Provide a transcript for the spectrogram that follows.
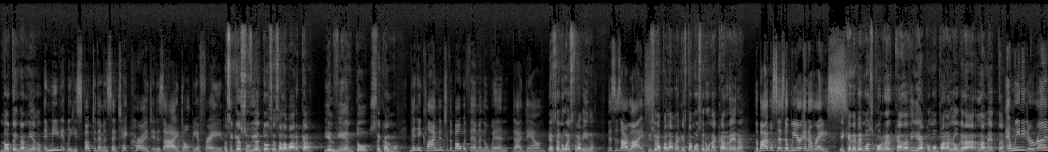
no tengan miedo. Immediately he spoke to them and said, Take courage, it is I, don't be afraid. Así que subió entonces a la barca y el viento se calmó. Then he climbed into the boat with them and the wind died down. Esa es nuestra vida. This is our life. Dice la palabra que estamos en una carrera The Bible says that we are in a race. y que debemos correr cada día como para lograr la meta. And we need to run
